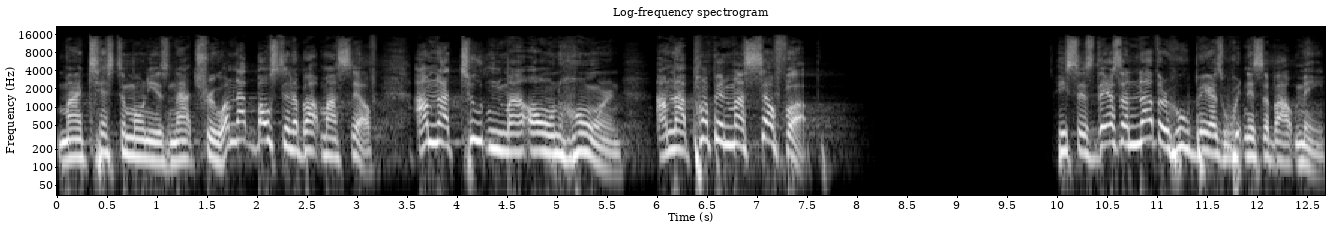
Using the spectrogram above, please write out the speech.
my testimony is not true. I'm not boasting about myself. I'm not tooting my own horn. I'm not pumping myself up. He says, there's another who bears witness about me.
